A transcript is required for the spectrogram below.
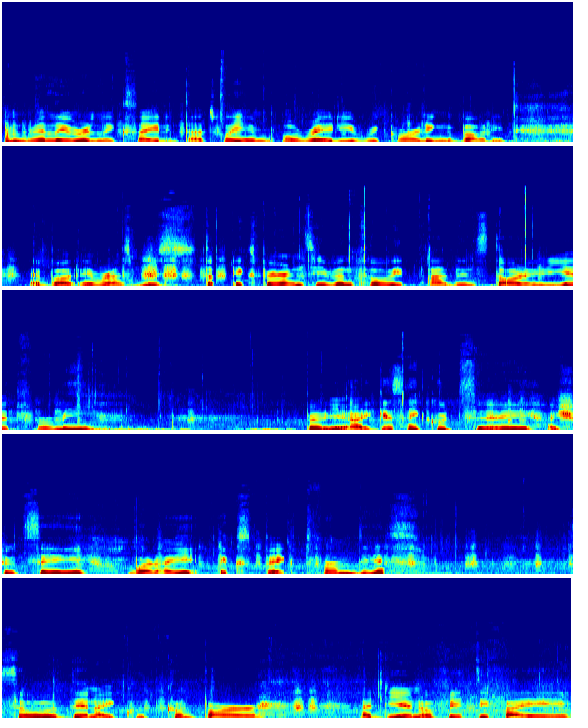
I'm really really excited. That's why I'm already recording about it about Erasmus experience even though it hasn't started yet for me but yeah i guess i could say i should say what i expect from this so then i could compare at the end of it if i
